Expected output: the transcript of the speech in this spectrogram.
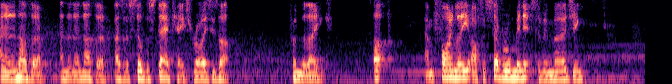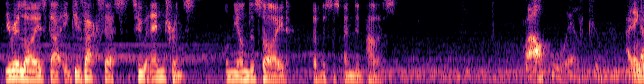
And then another, and then another, as a silver staircase rises up from the lake. Up. And finally, after several minutes of emerging, you realize that it gives access to an entrance on the underside of the suspended palace. Well, Welcome. I Angus,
